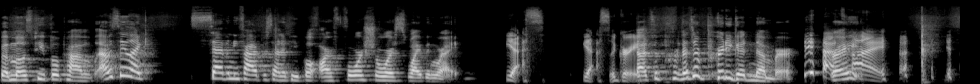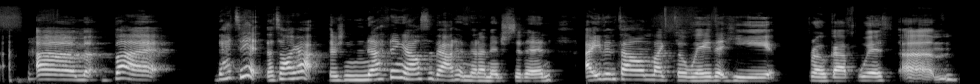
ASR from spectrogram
but most people probably, I would say like 75% of people are for sure swiping right. Yes. Yes, agree. That's a pr- that's a pretty good number, yeah, right? yeah. Um, but that's it. That's all I got. There's nothing else about him that I'm interested in. I even found like the way that he broke up with um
